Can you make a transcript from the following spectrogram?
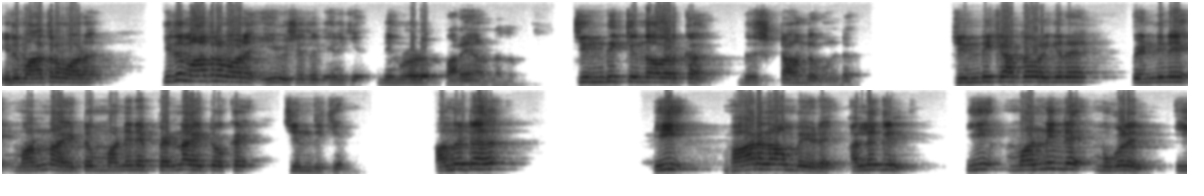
ഇത് മാത്രമാണ് ഇത് മാത്രമാണ് ഈ വിഷയത്തിൽ എനിക്ക് നിങ്ങളോട് പറയാനുള്ളത്. ചിന്തിക്കുന്നവർക്ക് ദൃഷ്ടാന്തമുണ്ട്. ചിന്തിക്കാത്തവർ ഇങ്ങനെ പെണ്ണിനെ മണ്ണായിട്ടും മണ്ണിനെ പെണ്ണായിട്ടും ഒക്കെ ചിന്തിക്കും. എന്നിട്ട് ഈ ഭാരതാംബയുടെ അല്ലെങ്കിൽ ഈ മണ്ണിന്റെ മുകളിൽ ഈ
